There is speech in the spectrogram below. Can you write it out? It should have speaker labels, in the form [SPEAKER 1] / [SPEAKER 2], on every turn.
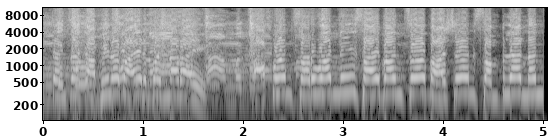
[SPEAKER 1] आहेत त्यांचा काफिला बाहेर पडणार आहे. आपण सर्वांनी साहेबांचं भाषण संपल्यानंतर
